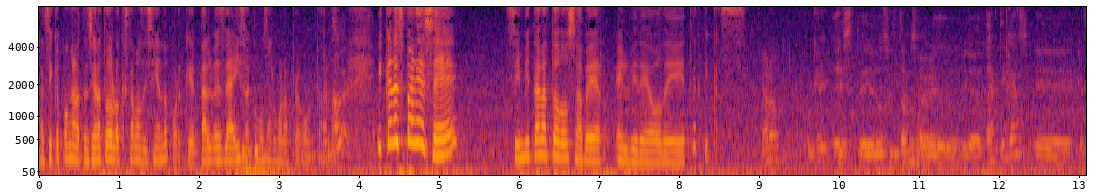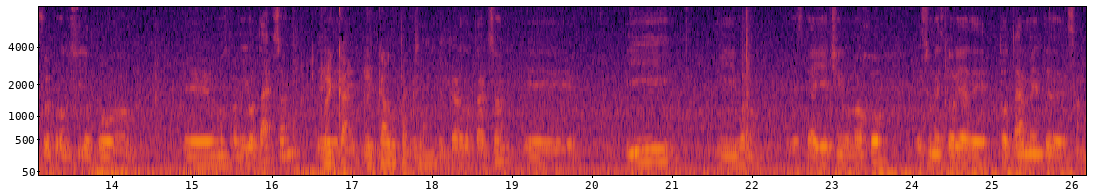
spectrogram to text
Así que pongan atención a todo lo que estamos diciendo porque tal vez de ahí saquemos alguna pregunta, ¿no? ¿Y qué les parece? Se invitan a todos a ver el video de tácticas. Claro. Ok, este, los invitamos a ver el video de tácticas eh, que fue producido por eh, nuestro amigo Taxon. eh, Rica- Ricardo Taxon. Ricardo Taxon. eh, y, y bueno, este, ahí echen un ojo. Es una historia de totalmente de desamor.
